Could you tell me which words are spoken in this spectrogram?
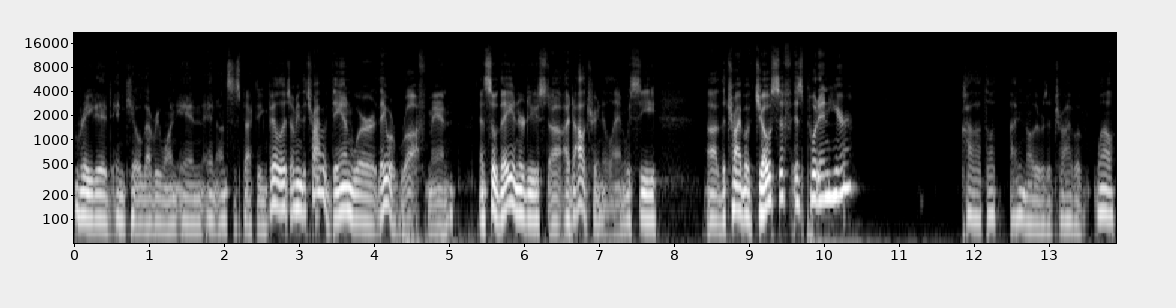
raided and killed everyone in an unsuspecting village. I mean, the tribe of Dan were they were rough, man, and so they introduced uh, idolatry into the land. We see uh, the tribe of Joseph is put in here. Kyle, I thought I didn't know there was a tribe of well,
